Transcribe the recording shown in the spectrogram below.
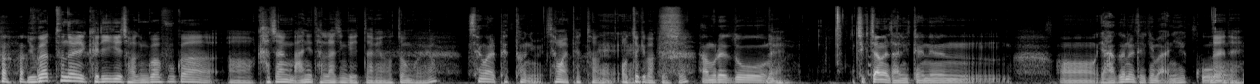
육아툰을 그리기 전과 후가 어, 가장 많이 달라진 게 있다면 어떤 거예요? 생활 패턴입니다. 생활 패턴 네, 어떻게 바뀌었어요? 아무래도 네. 직장을 다닐 때는 어, 야근을 되게 많이 했고 네네.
